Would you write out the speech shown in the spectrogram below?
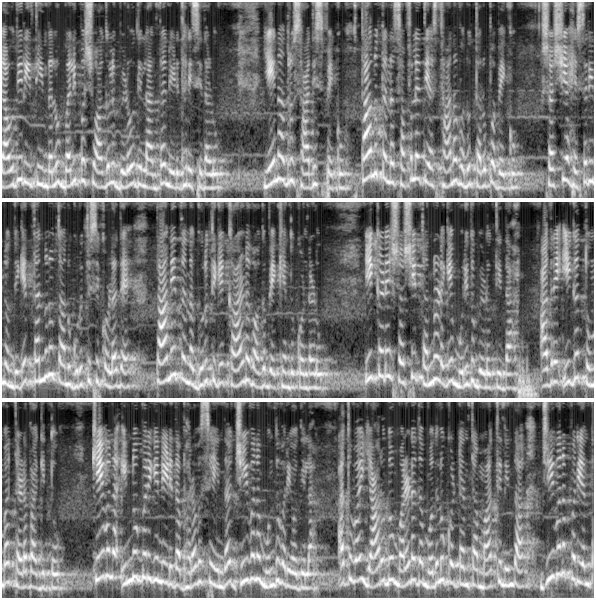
ಯಾವುದೇ ರೀತಿಯಿಂದಲೂ ಬಲಿಪಶು ಆಗಲು ಬಿಡೋದಿಲ್ಲ ಅಂತ ನಿರ್ಧರಿಸಿದಳು. ಏನಾದರೂ ಸಾಧಿಸಬೇಕು. ತಾನು ತನ್ನ ಸಫಲತೆಯ ಸ್ಥಾನವನ್ನು ತಲುಪಬೇಕು. ಶಶಿಯ ಹೆಸರಿನೊಂದಿಗೆ ತನ್ನನ್ನು ತಾನು ಗುರುತಿಸಿಕೊಳ್ಳದೆ ತಾನೇ ತನ್ನ ಗುರುತಿಗೆ ಕಾರಣವಾಗಬೇಕೆಂದುಕೊಂಡಳು. ಈ ಕಡೆ ಶಶಿ ತನ್ನೊಳಗೆ ಮುರಿದು ಬೀಳುತ್ತಿದ್ದ. ಆದರೆ ಈಗ ತುಂಬ ತಡವಾಗಿತ್ತು. ಕೇವಲ ಇನ್ನೊಬ್ಬರಿಗೆ ನೀಡಿದ ಭರವಸೆಯಿಂದ ಜೀವನ ಮುಂದುವರಿಯೋದಿಲ್ಲ. ಅಥವಾ ಯಾರದೋ ಮರಣದ ಮೊದಲು ಕೊಟ್ಟಂಥ ಮಾತಿನಿಂದ ಜೀವನ ಪರ್ಯಂತ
